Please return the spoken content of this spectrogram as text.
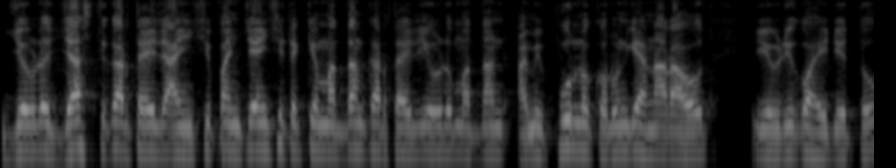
जेवढं जास्त करता येईल ऐंशी पंच्याऐंशी टक्के मतदान करता येईल एवढं मतदान आम्ही पूर्ण करून घेणार आहोत. एवढी ग्वाही देतो.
